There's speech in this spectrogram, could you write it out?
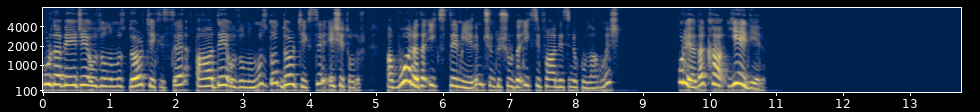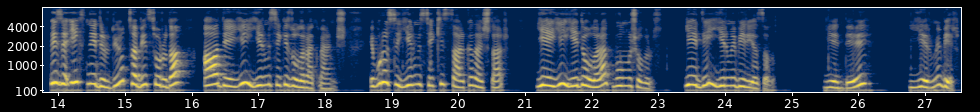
Burada BC uzunluğumuz 4x ise AD uzunluğumuz da 4x'i eşit olur. Ha, bu arada x demeyelim çünkü şurada x ifadesini kullanmış. Buraya da k, y diyelim. Bize x nedir diyor. Tabi soruda AD'yi 28 olarak vermiş. E burası 28 ise arkadaşlar y'yi 7 olarak bulmuş oluruz. 7, 21 yazalım. 7, 21.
